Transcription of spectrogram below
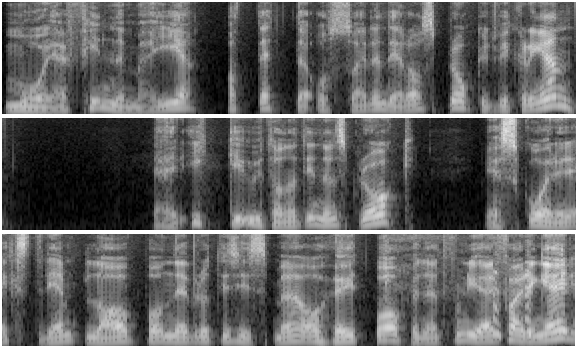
Må jeg finne meg i at dette også er en del av språkutviklingen? Jeg er ikke utdannet innen språk, jeg scorer ekstremt lav på nevrotisisme og høyt på åpenhet for nye erfaringer.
